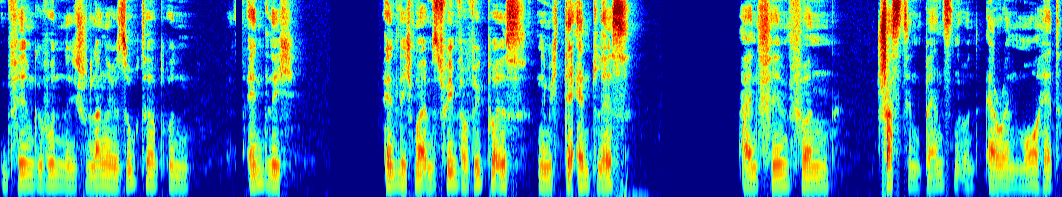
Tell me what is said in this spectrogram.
einen Film gefunden, den ich schon lange gesucht habe und endlich, endlich mal im Stream verfügbar ist, nämlich The Endless. Ein Film von Justin Benson und Aaron Moorhead.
